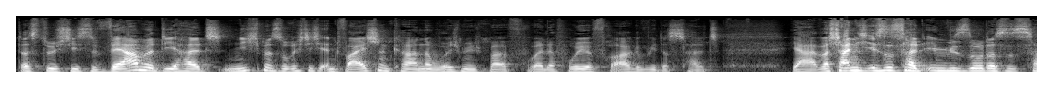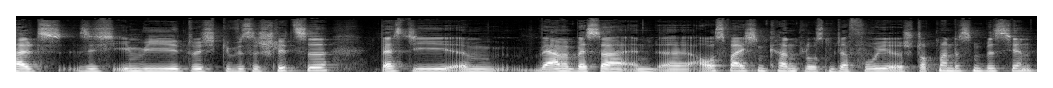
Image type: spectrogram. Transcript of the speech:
dass durch diese Wärme, die halt nicht mehr so richtig entweichen kann, wo ich mich mal bei der Folie frage, wie das halt, ja, wahrscheinlich ist es halt irgendwie so, dass es halt sich irgendwie durch gewisse Schlitze best die ähm, Wärme besser äh, ausweichen kann. Bloß mit der Folie stoppt man das ein bisschen.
